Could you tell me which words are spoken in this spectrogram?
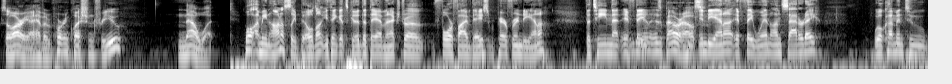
So, Ari, I have an important question for you. Now what? Well, I mean, honestly, Bill, don't you think it's good that they have an extra four or five days to prepare for Indiana? The team that if Indiana they is a powerhouse. Indiana, if they win on Saturday, will come into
